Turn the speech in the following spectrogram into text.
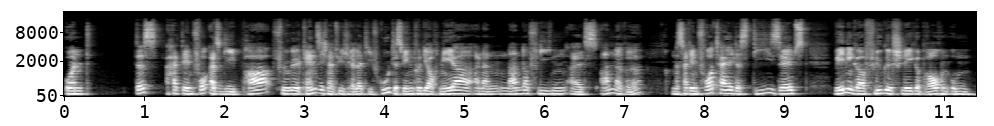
Und das hat den Vor also die Paarvögel kennen sich natürlich relativ gut, deswegen können die auch näher aneinander fliegen als andere. Und das hat den Vorteil, dass die selbst weniger Flügelschläge brauchen, um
